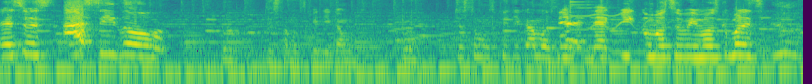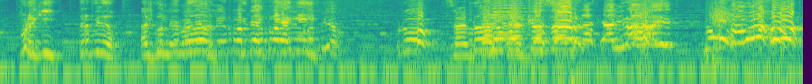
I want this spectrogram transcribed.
Eso es ácido. Ya estamos que llegamos. Ya estamos que llegamos. De, de aquí, ¿cómo subimos? ¿Cómo les.? Por aquí, rápido, al Vale, contenedor. vale, Y de rápido, rápido, aquí. rápido. Bro, Salta, bro, no va a alcanzar. Mira ahí. ¡No, está abajo!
